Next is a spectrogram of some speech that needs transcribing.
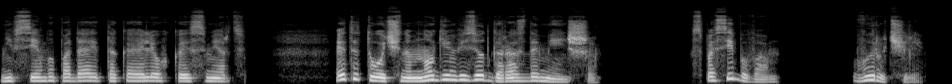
Не всем выпадает такая легкая смерть. Это точно, многим везет гораздо меньше. Спасибо вам. Выручили.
